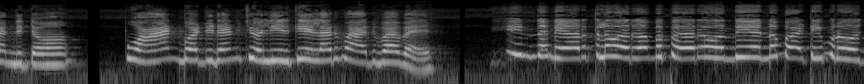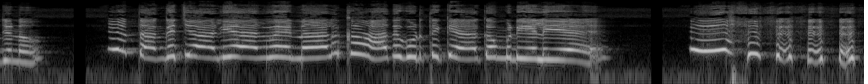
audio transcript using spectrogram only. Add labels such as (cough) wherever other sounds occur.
வந்துட்டோம். பான் போட்டுடான்னு சொல்லியிருக்கு எல்லாரும் பாதுகாவே இந்த நேரத்துல வராம வந்து என்ன பாட்டி பிரயோஜனம்? என் தங்கச்சி அழி அழுவ என்னால காது கொடுத்து கேட்க முடியலையே. (laughs)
